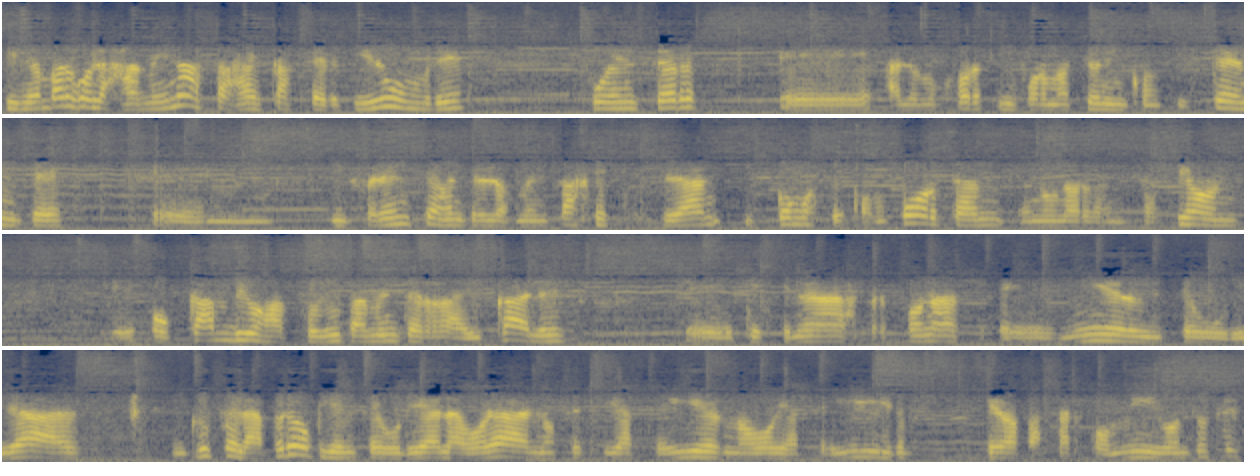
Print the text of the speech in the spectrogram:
sin embargo, las amenazas a esta certidumbre pueden ser eh, a lo mejor información inconsistente, diferencias entre los mensajes que se dan y cómo se comportan en una organización, eh, o cambios absolutamente radicales eh, que generan a las personas eh, miedo, inseguridad, incluso la propia inseguridad laboral, no sé si voy a seguir, no voy a seguir, qué va a pasar conmigo. Entonces,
